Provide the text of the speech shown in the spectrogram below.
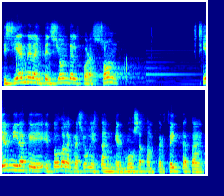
Discierne la intención del corazón. Si él mira que eh, toda la creación es tan hermosa, tan perfecta, tan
